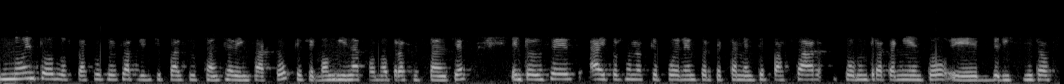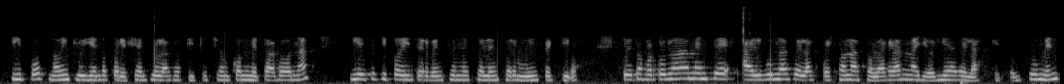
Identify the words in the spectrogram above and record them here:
no en todos los casos es la principal sustancia de impacto que se combina con otras sustancias. Entonces hay personas que pueden perfectamente pasar por un tratamiento eh, de distintos tipos, no incluyendo por ejemplo la sustitución con metadona y ese tipo de intervenciones suelen ser muy efectivas. Desafortunadamente algunas de las personas o la gran mayoría de las que consumen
